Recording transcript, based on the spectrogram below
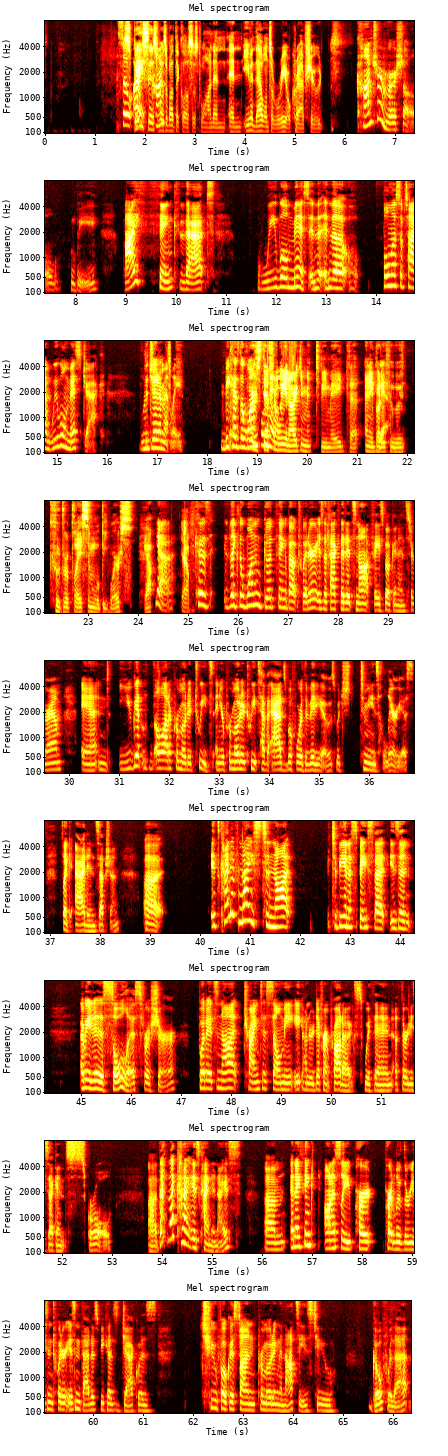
So Spaces right, con- was about the closest one, and and even that one's a real crapshoot. Controversial, Lee. I think that we will miss in the in the fullness of time. We will miss Jack, legitimately, because the one there's definitely that, an argument to be made that anybody yeah. who could replace him will be worse. Yeah, yeah, yeah. Because like the one good thing about Twitter is the fact that it's not Facebook and Instagram and you get a lot of promoted tweets and your promoted tweets have ads before the videos which to me is hilarious it's like ad inception uh, it's kind of nice to not to be in a space that isn't i mean it is soulless for sure but it's not trying to sell me 800 different products within a 30 second scroll uh, that that kind of is kind of nice um, and i think honestly part part of the reason Twitter isn't that is because Jack was too focused on promoting the Nazis to go for that.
